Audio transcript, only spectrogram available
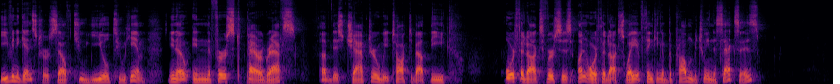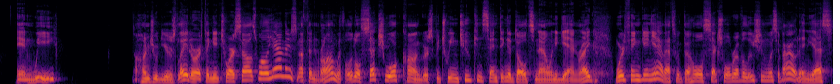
even against herself, to yield to him. You know, in the first paragraphs of this chapter, we talked about the orthodox versus unorthodox way of thinking of the problem between the sexes. And we, a hundred years later are thinking to ourselves, well, yeah, there's nothing wrong with a little sexual congress between two consenting adults now and again, right? We're thinking, yeah, that's what the whole sexual revolution was about. And yes,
